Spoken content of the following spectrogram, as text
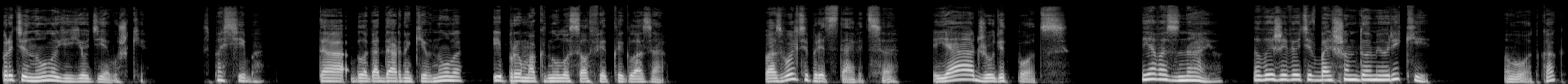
протянула ее девушке. «Спасибо», Та благодарно кивнула и промокнула салфеткой глаза. «Позвольте представиться. Я Джудит Потс». «Я вас знаю. Вы живете в большом доме у реки». «Вот как?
